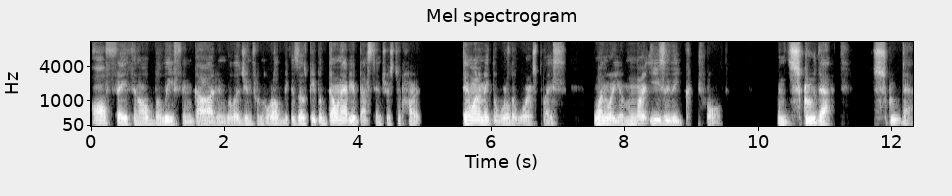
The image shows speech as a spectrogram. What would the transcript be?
all faith and all belief in God and religion from the world because those people don't have your best interest at heart. They want to make the world a worse place, one where you're more easily controlled. And screw that. Screw that.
